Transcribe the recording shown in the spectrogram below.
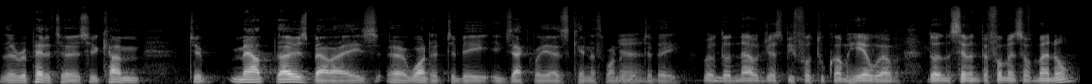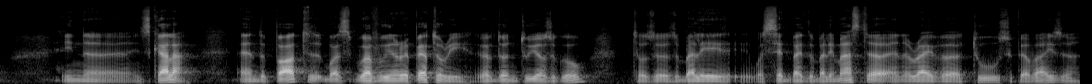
the repetiteurs who come to mount those ballets uh, want it to be exactly as Kenneth wanted Yeah. it to be. We have done now, just before to come here, we have done seven performances of Manon in, uh, in Scala. And the part was, we have in repertory, we have done two years ago. So the, the ballet was set by the ballet master and arrived uh, two supervisor.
